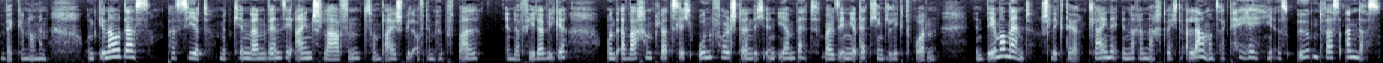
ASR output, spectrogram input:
weggenommen. Und genau das passiert mit Kindern, wenn sie einschlafen, zum Beispiel auf dem Hüpfball in der Federwiege und erwachen plötzlich unvollständig in ihrem Bett, weil sie in ihr Bettchen gelegt wurden. In dem Moment schlägt der kleine innere Nachtwächter Alarm und sagt, hey, hey, hier ist irgendwas anders.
